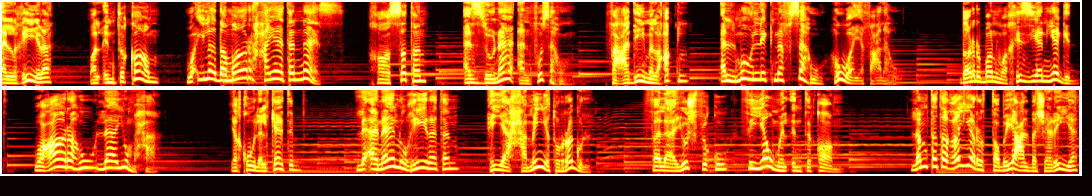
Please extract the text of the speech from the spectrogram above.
الغيرة والانتقام وإلى دمار حياة الناس خاصة الزناء أنفسهم فعديم العقل المهلك نفسه هو يفعله. ضربا وخزيا يجد وعاره لا يمحى. يقول الكاتب لأنال غيرة هي حمية الرجل فلا يشفق في يوم الانتقام. لم تتغير الطبيعة البشرية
